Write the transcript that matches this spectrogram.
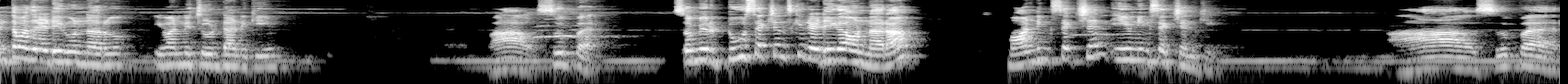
ఎంతమంది రెడీగా ఉన్నారు ఇవన్నీ చూడడానికి? Wow super. సో మీరు టూ సెక్షన్స్కి రెడీగా ఉన్నారా? మార్నింగ్ సెక్షన్ ఈవినింగ్ సెక్షన్కి? సూపర్.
